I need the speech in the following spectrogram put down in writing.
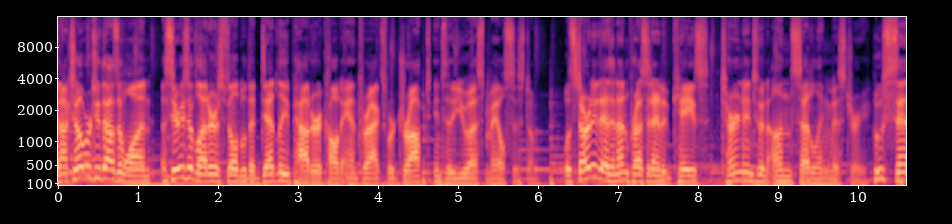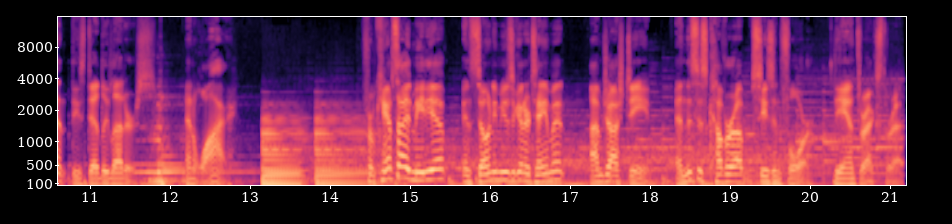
In October 2001, a series of letters filled with a deadly powder called anthrax were dropped into the U.S. mail system. What started as an unprecedented case turned into an unsettling mystery. Who sent these deadly letters? And why? From Campside Media and Sony Music Entertainment, I'm Josh Dean, and this is Cover Up Season 4 The Anthrax Threat.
